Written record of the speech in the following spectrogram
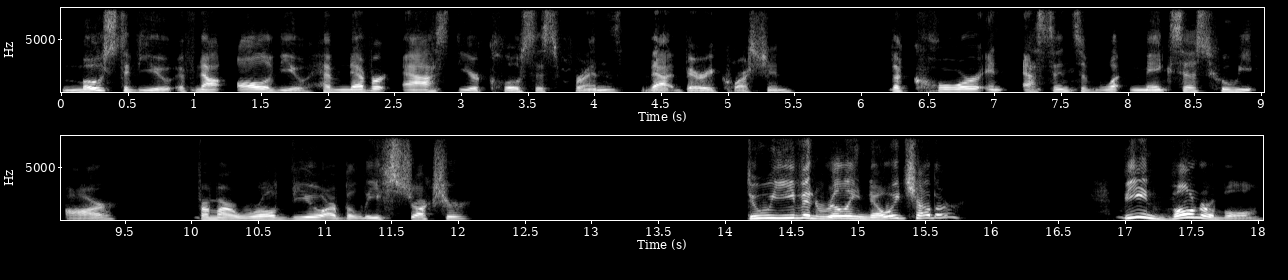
most of you, if not all of you, have never asked your closest friends that very question? The core and essence of what makes us who we are from our worldview, our belief structure? Do we even really know each other? Being vulnerable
